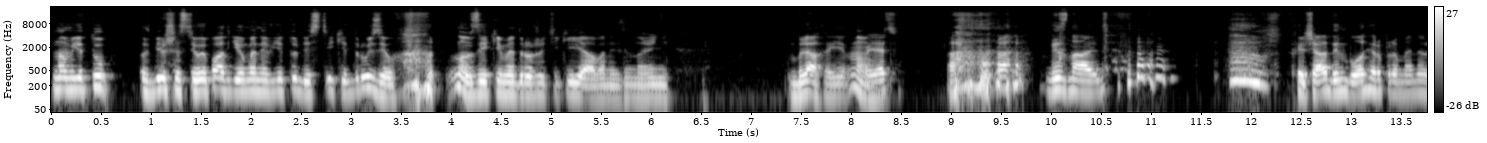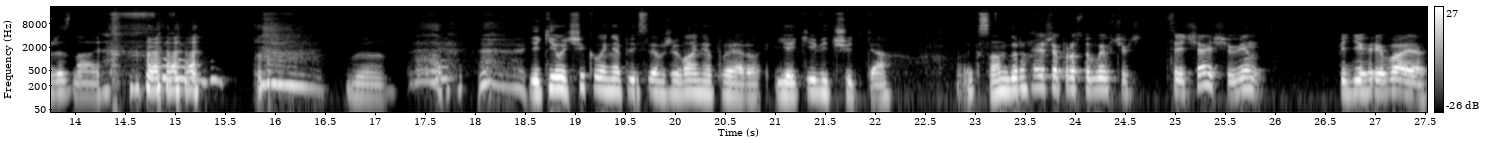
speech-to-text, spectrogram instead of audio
нам Ютуб в більшості випадків у мене в Ютубі стільки друзів, ну, з якими дружу тільки я, вони зі мною ні. Бляха, є. Ну, Бояться? не знають. Хоча один блогер про мене вже знає. Да. Які очікування після вживання перу? Які відчуття? Олександр? Я ще просто вивчив цей чай, що він підігріває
